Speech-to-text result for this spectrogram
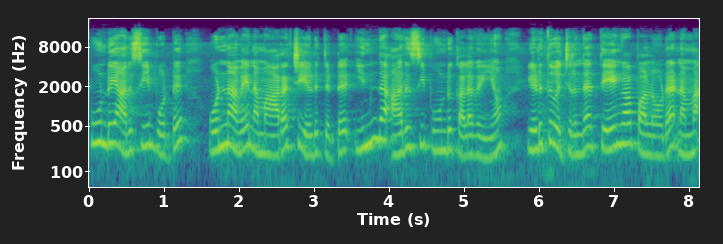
பூண்டையும் அரிசியும் போட்டு ஒன்றாவே நம்ம அரைச்சி எடுத்துட்டு இந்த அரிசி பூண்டு கலவையும் எடுத்து வச்சுருந்த தேங்காய் பாலோட நம்ம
